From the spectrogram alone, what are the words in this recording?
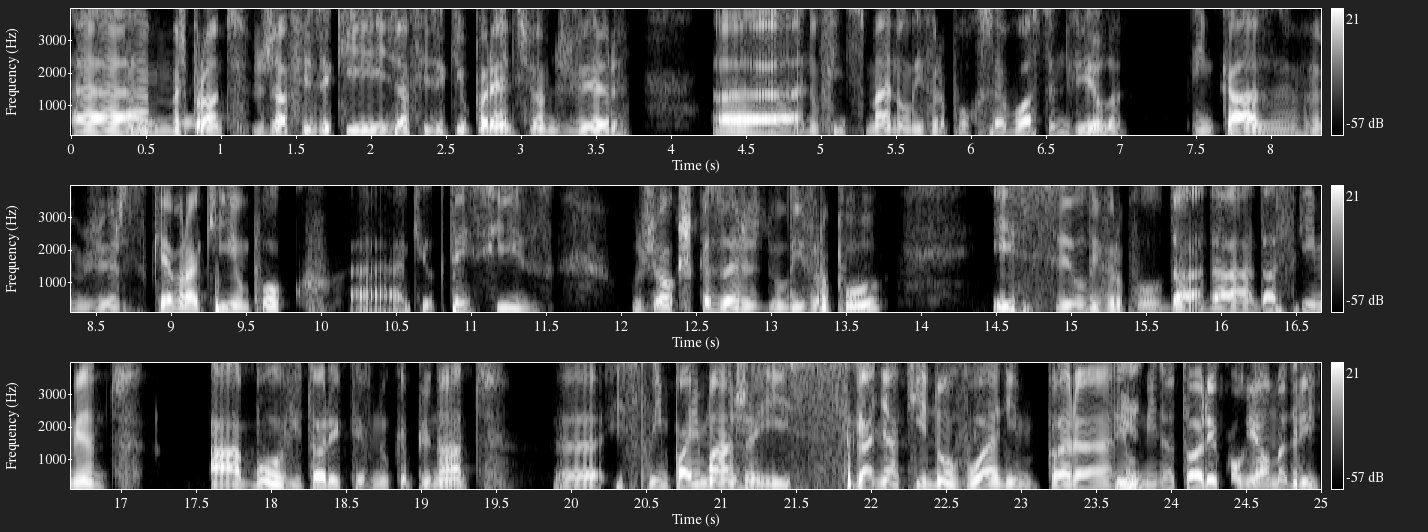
Uh, mas pronto, já fiz aqui, já fiz aqui o parênteses, vamos ver uh, no fim de semana, o Liverpool recebe o Aston Villa em casa, vamos ver se quebra aqui um pouco uh, aquilo que tem sido os jogos caseiros do Liverpool e se o Liverpool dá, dá, dá seguimento à boa vitória que teve no campeonato e se limpa a imagem e se ganha aqui novo ânimo para a eliminatória com o Real Madrid,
